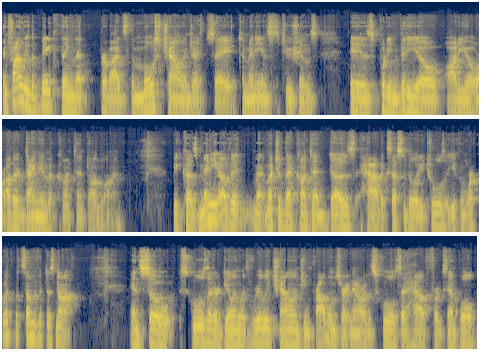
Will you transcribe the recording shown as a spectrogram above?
And finally the big thing that provides the most challenge i'd say to many institutions is putting video audio or other dynamic content online because many of it, much of that content does have accessibility tools that you can work with, but some of it does not. And so schools that are dealing with really challenging problems right now are the schools that have, for example,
